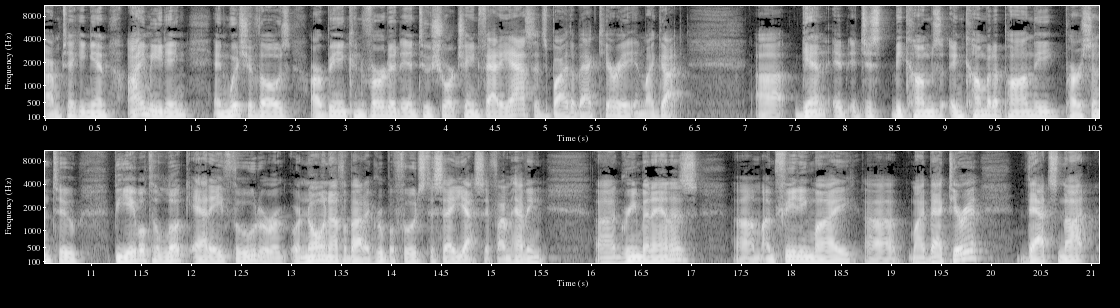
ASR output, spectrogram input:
I'm taking in, I'm eating, and which of those are being converted into short chain fatty acids by the bacteria in my gut. Uh, again, it, it, just becomes incumbent upon the person to be able to look at a food or, or know enough about a group of foods to say, yes, if I'm having uh, green bananas, um, I'm feeding my, uh, my bacteria. That's not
